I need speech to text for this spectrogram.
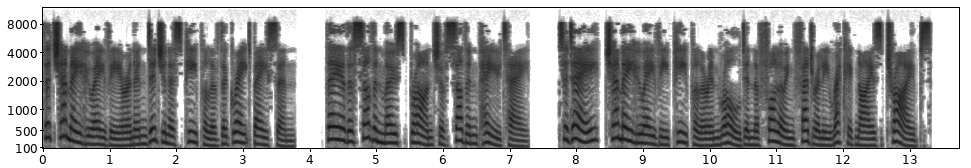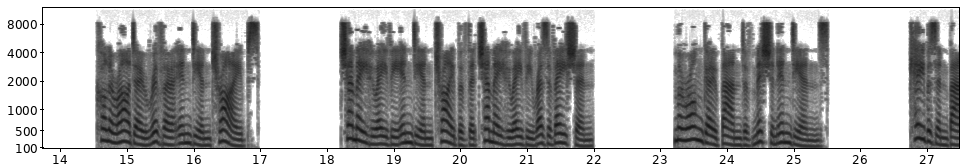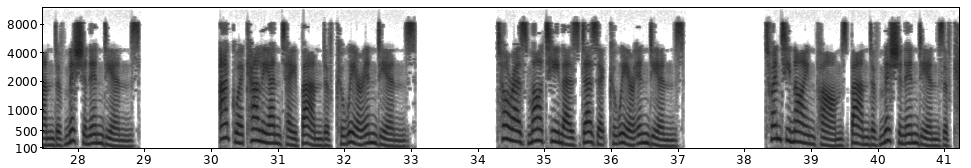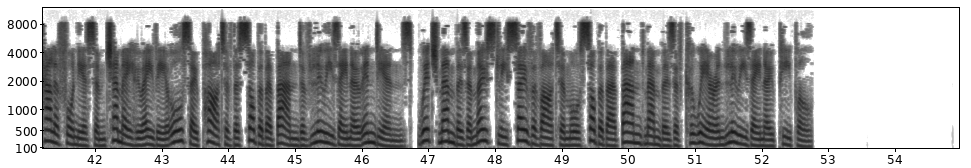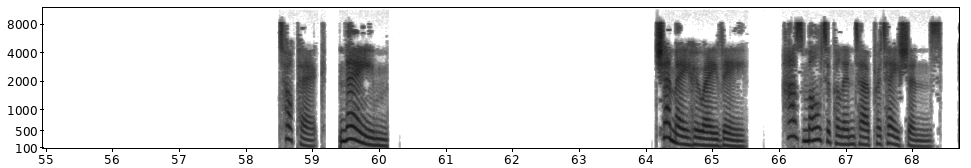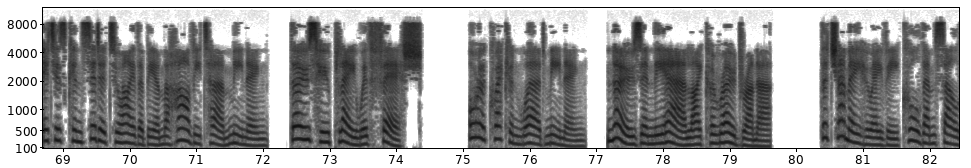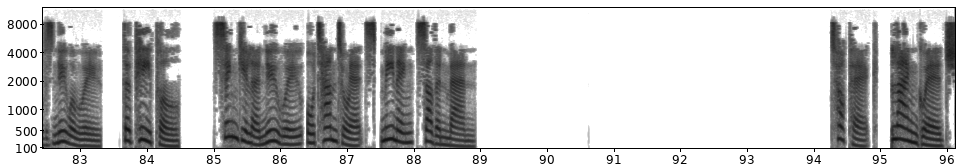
The Chemehuevi are an indigenous people of the Great Basin. They are the southernmost branch of southern Paiute. Today, Chemehuevi people are enrolled in the following federally recognized tribes. Colorado River Indian Tribes. Chemehuevi Indian Tribe of the Chemehuevi Reservation. Morongo Band of Mission Indians. Cabazon Band of Mission Indians Agua Caliente Band of Cahuilla Indians. Torres Martinez Desert Cahuilla Indians. 29 Palms Band of Mission Indians of California. Some Chemehuevi are also part of the Soboba Band of Luiseno Indians, which members are mostly Sovavatam or Soboba Band members of Cahuilla and Luiseno people. Name Chemehuevi has multiple interpretations. It is considered to either be a Mojave term meaning, those who play with fish, or a Quechan word meaning, nose in the air like a roadrunner. The Chemehuevi call themselves Nuwawu, the people, singular Nuwu or Tantoits, meaning southern men. Topic: Language.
